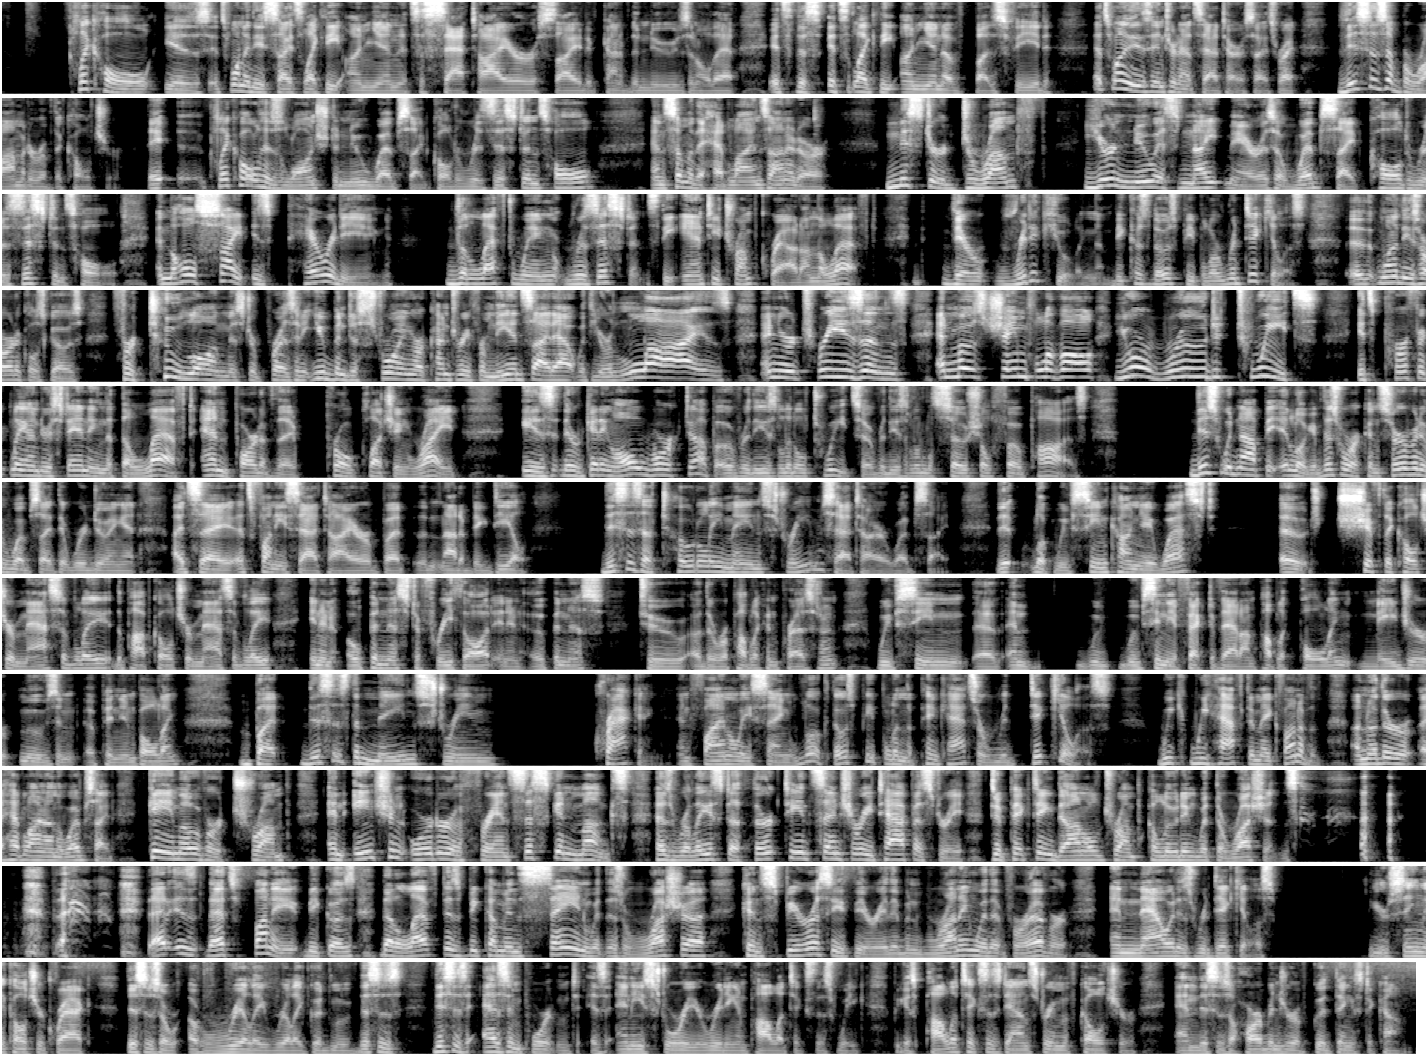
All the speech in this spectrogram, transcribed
Clickhole is it's one of these sites like The Onion. It's a satire site of kind of the news and all that. It's this it's like The Onion of BuzzFeed. It's one of these internet satire sites, right? This is a barometer of the culture. They, uh, Clickhole has launched a new website called Resistance Hole, and some of the headlines on it are Mr. Drumpf your newest nightmare is a website called Resistance Hole, and the whole site is parodying the left wing resistance, the anti Trump crowd on the left. They're ridiculing them because those people are ridiculous. Uh, one of these articles goes, For too long, Mr. President, you've been destroying our country from the inside out with your lies and your treasons, and most shameful of all, your rude tweets. It's perfectly understanding that the left and part of the pearl clutching right is they're getting all worked up over these little tweets, over these little social faux pas. This would not be, look, if this were a conservative website that we're doing it, I'd say it's funny satire, but not a big deal. This is a totally mainstream satire website. Look, we've seen Kanye West uh, shift the culture massively, the pop culture massively, in an openness to free thought, in an openness to uh, the Republican president. We've seen, uh, and We've, we've seen the effect of that on public polling, major moves in opinion polling. But this is the mainstream cracking and finally saying, look, those people in the pink hats are ridiculous. We, we have to make fun of them. Another headline on the website Game over, Trump. An ancient order of Franciscan monks has released a 13th century tapestry depicting Donald Trump colluding with the Russians. that is that's funny because the left has become insane with this Russia conspiracy theory. They've been running with it forever, and now it is ridiculous. You're seeing the culture crack. This is a, a, really, really good move. This is this is as important as any story you're reading in politics this week because politics is downstream of culture, and this is a harbinger of good things to come.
